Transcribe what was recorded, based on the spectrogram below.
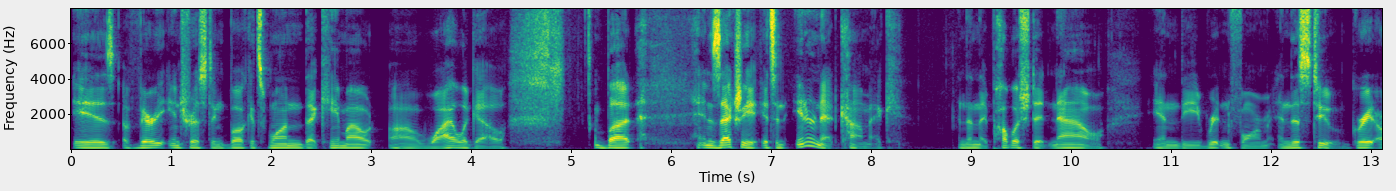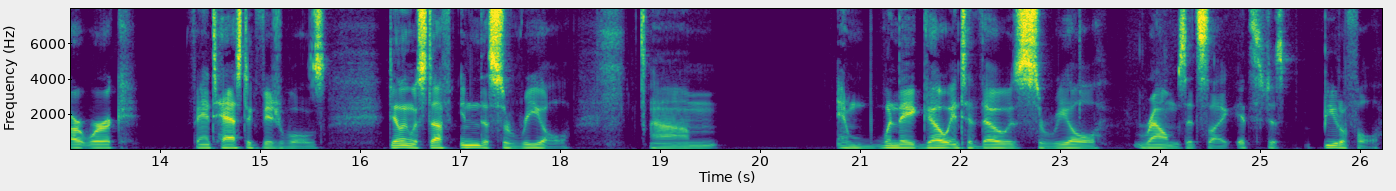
is a very interesting book. It's one that came out a while ago, but and is actually it's an internet comic, and then they published it now in the written form. And this too, great artwork, fantastic visuals dealing with stuff in the surreal. Um, and when they go into those surreal realms, it's like it's just beautiful,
